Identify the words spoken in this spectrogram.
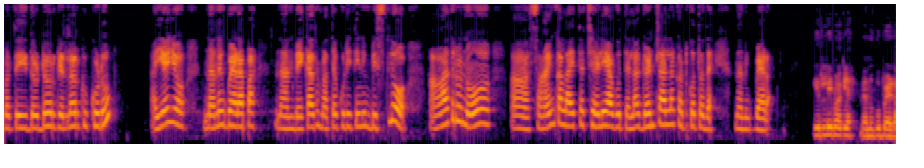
ಮತ್ತೆ ಈ ದೊಡ್ಡವ್ರಿಗೆಲ್ಲರಿಗೂ ಕೊಡು. ಅಯ್ಯಯ್ಯೋ ನನಗೆ ಬೇಡಪ್ಪ. ನಾನು ಬೇಕಾದ್ರೆ ಮತ್ತೆ ಕುಡಿತೀನಿ ಬಿಸಿಲು. ಆದ್ರೂ ಸಾಯಂಕಾಲ ಆಯ್ತಾ ಚಳಿ ಆಗುತ್ತಲ್ಲ ಗಂಟೆಲ್ಲ ಕಟ್ಕೋತದೆ. ನನಗೆ ಬೇಡ. ಇರ್ಲಿ ಮಗಳೆ ನನಗೂ ಬೇಡ.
